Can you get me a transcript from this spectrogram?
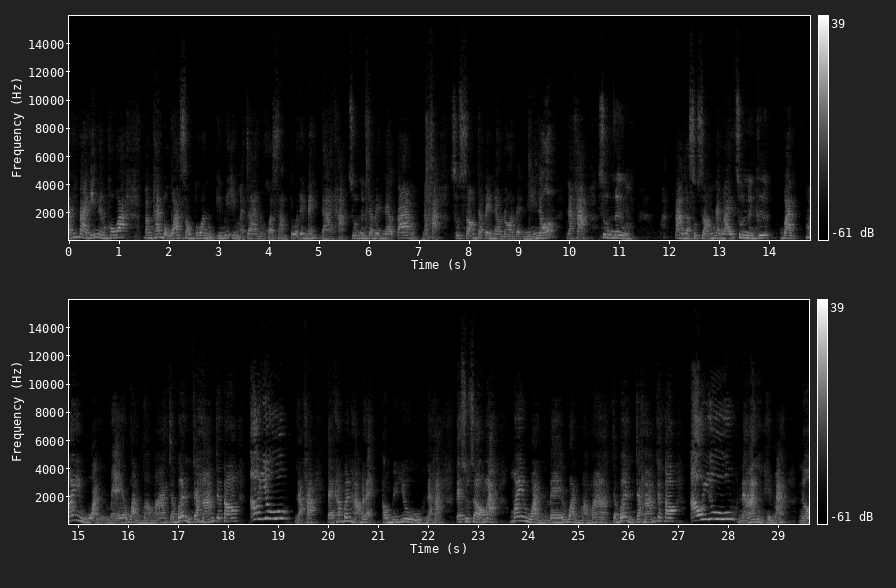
อธิบายนิดนึงเพราะว่าบางท่านบอกว่าสองตัวหนูกินไม่อิ่มอาจารย์หนูขอสามตัวได้ไหมได้ค่ะ สูตรหนึ่งจะเป็นแนวตั้งนะคะ สูตรสองจะเป็นแนวนอนแบบนี้เนาะนะคะ สูตรหนึ่งต่างกับสูตรสองอย่างไร สูตรหนึ่งคือบัตรไม่หวั่นแม้หวั่นมามาจะเบิ้ลจะหามจะตองเอาอยู่นะคะ แต่ถ้าเบิ้ลหามื่อไหร่เอาไม่อยู่นะคะ แต่สูตรสองล่ะ ไม่หวั่นแม้หวั่นมามาจะเบิ้ลจะหามจะตองเอาอยู่นั่นเห็นไหม เนาะ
